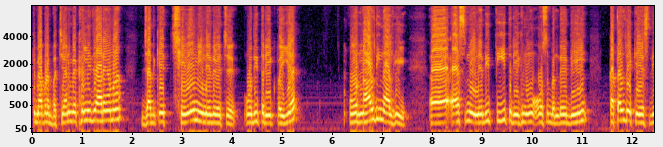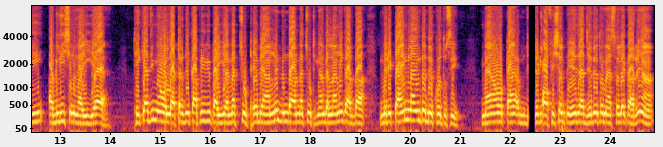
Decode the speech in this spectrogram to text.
ਕਿ ਮੈਂ ਆਪਣੇ ਬੱਚਿਆਂ ਨੂੰ ਵੇਖਣ ਲਈ ਜਾ ਰਿਹਾ ਹਾਂ ਜਦ ਕਿ 6 ਮਹੀਨੇ ਦੇ ਵਿੱਚ ਉਹਦੀ ਤਰੀਕ ਪਈ ਹੈ। ਔਰ ਨਾਲ ਦੀ ਨਾਲ ਹੀ ਇਸ ਮਹੀਨੇ ਦੀ 30 ਤਰੀਕ ਨੂੰ ਉਸ ਬੰਦੇ ਦੀ ਕਤਲ ਦੇ ਕੇਸ ਦੀ ਅਗਲੀ ਸੁਣਵਾਈ ਹੈ। ਠੀਕ ਹੈ ਜੀ, ਮੈਂ ਉਹ ਲੈਟਰ ਦੀ ਕਾਪੀ ਵੀ ਪਾਈ ਹੈ। ਮੈਂ ਝੂਠੇ ਬਿਆਨ ਨਹੀਂ ਦਿੰਦਾ, ਮੈਂ ਝੂਠੀਆਂ ਗੱਲਾਂ ਨਹੀਂ ਕਰਦਾ। ਮੇਰੀ ਟਾਈਮਲਾਈਨ ਤੇ ਦੇਖੋ ਤੁਸੀਂ। ਮੈਂ ਉਹ time- ਜਿਹੜੀ ਆਫੀਸ਼ੀਅਲ ਪੇਜ ਹੈ, ਜਿਹਦੇ ਤੋਂ ਮੈਂ ਇਸ ਵੇਲੇ ਕਰ ਰਿਹਾ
